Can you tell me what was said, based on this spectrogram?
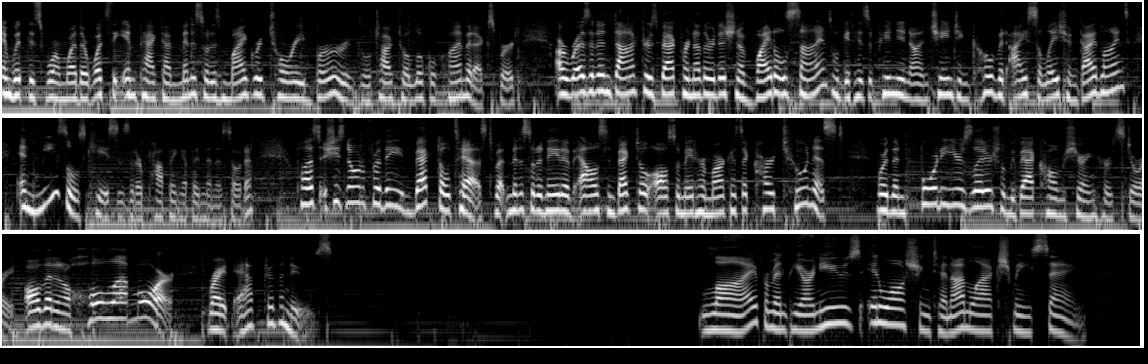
And with this warm weather, what's the impact on Minnesota's migratory birds? We'll talk to a local climate expert. Our resident doctor is back for another edition of Vital Signs. We'll get his opinion on changing COVID isolation guidelines and measles cases that are popping up in Minnesota. Plus, she's known for the Bechdel test, but Minnesota native Alison Bechdel also made her mark as a cartoonist. More than 40 years later, she'll be back home sharing her story. All that and a whole lot more right after the news. Live from NPR News in Washington, I'm Lakshmi Singh.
